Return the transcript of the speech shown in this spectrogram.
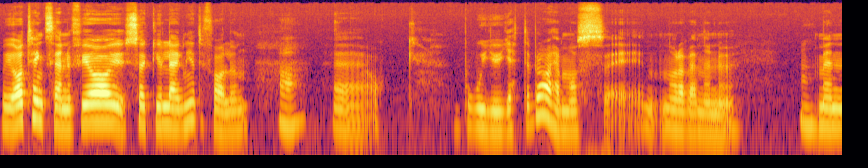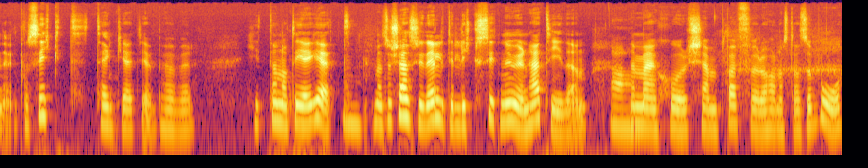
Och jag har tänkt nu, för jag söker ju lägenhet i Falun. Ja. Eh, och bor ju jättebra hemma hos eh, några vänner nu. Mm. Men på sikt tänker jag att jag behöver hitta något eget. Mm. Men så känns ju det lite lyxigt nu i den här tiden. Ja. När människor kämpar för att ha någonstans att bo.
